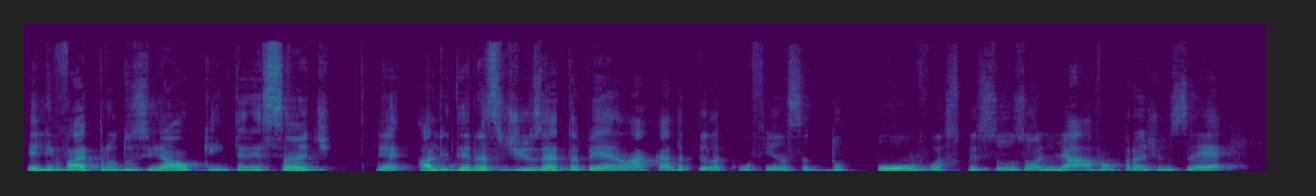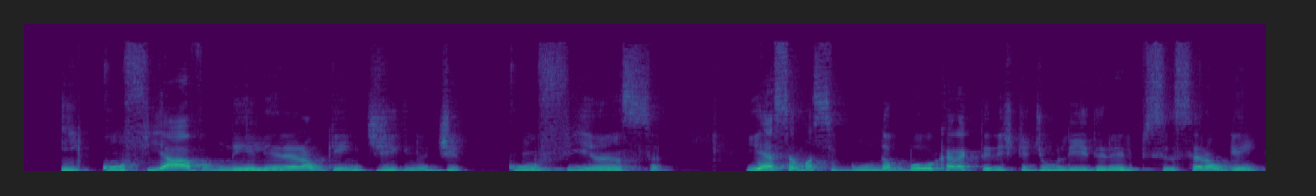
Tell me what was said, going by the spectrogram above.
ele vai produzir algo que é interessante. Né? A liderança de José também era marcada pela confiança do povo. As pessoas olhavam para José e confiavam nele. Ele era alguém digno de confiança. E essa é uma segunda boa característica de um líder. Ele precisa ser alguém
